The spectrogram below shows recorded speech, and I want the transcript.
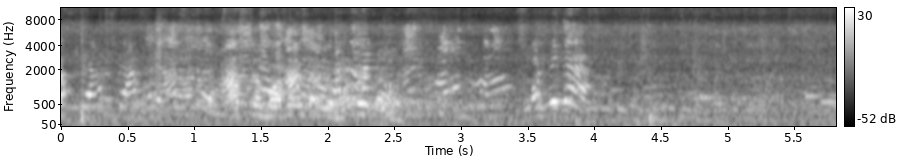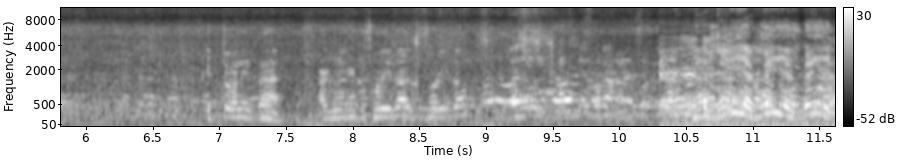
আস্তে আস্তে আস্তে আস্তে। আচ্ছা মাথায় একটুখানি হ্যাঁ। আপনাকে একটু সরিয়ে দাও সরিয়ে দাও। হ্যাঁ বেরিয়ে যা বেরিয়ে। যা বেরিয়ে যা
